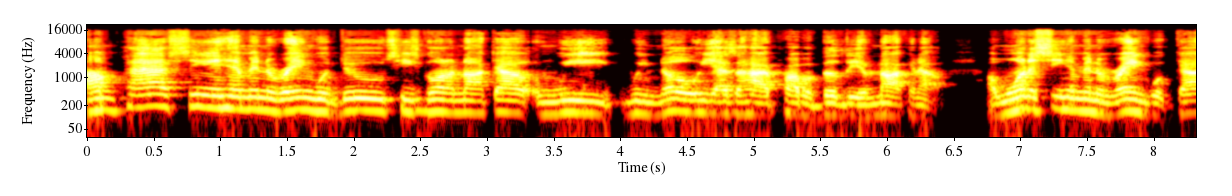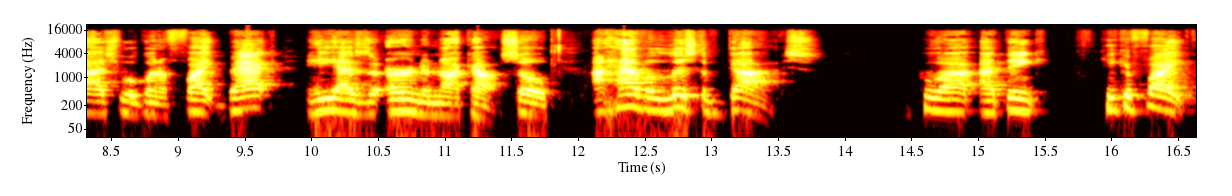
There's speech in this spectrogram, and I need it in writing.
I'm past seeing him in the ring with dudes he's going to knock out, and we we know he has a high probability of knocking out. I want to see him in the ring with guys who are going to fight back, he has to earn the knockout. So I have a list of guys who I, I think he could fight,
